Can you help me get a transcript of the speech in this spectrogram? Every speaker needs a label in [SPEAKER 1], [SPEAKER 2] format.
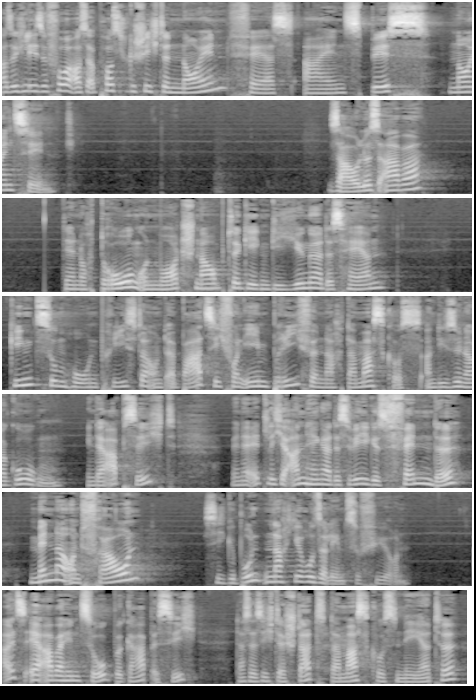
[SPEAKER 1] Also ich lese vor aus Apostelgeschichte 9, Vers 1 bis 19. Saulus aber, der noch Drohung und Mord schnaubte gegen die Jünger des Herrn, ging zum hohen Priester und erbat sich von ihm Briefe nach Damaskus an die Synagogen, in der Absicht, wenn er etliche Anhänger des Weges fände, Männer und Frauen, sie gebunden nach Jerusalem zu führen. Als er aber hinzog, begab es sich, dass er sich der Stadt Damaskus näherte,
